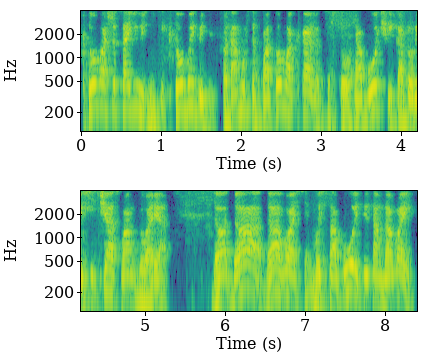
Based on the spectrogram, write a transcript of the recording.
Кто ваши союзники, кто выгодит? Потому что потом окажется, что рабочие, которые сейчас вам говорят, да, да, да, Вася, мы с тобой, ты там давай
